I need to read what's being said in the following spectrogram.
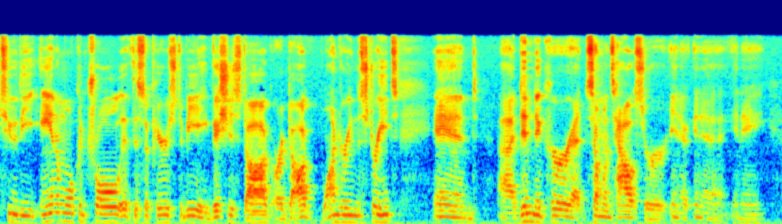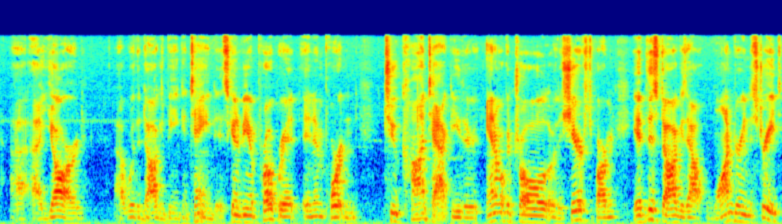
to the animal control if this appears to be a vicious dog or a dog wandering the streets and uh, didn't occur at someone's house or in a in a in a, uh, a yard uh, where the dog is being contained. It's going to be appropriate and important to contact either animal control or the sheriff's department if this dog is out wandering the streets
